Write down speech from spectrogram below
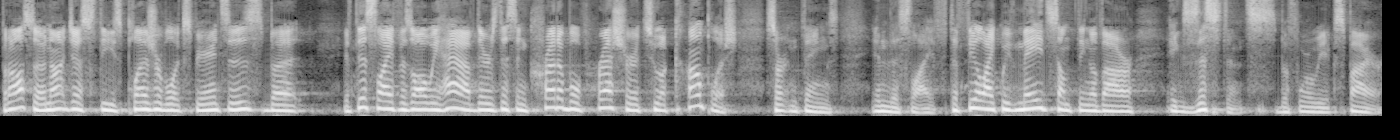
But also, not just these pleasurable experiences, but if this life is all we have, there's this incredible pressure to accomplish certain things in this life, to feel like we've made something of our existence before we expire.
